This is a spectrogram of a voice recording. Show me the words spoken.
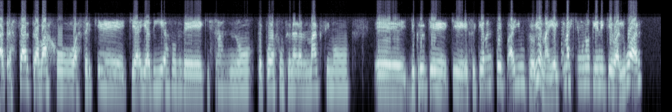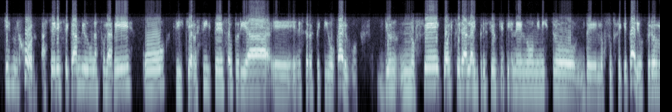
atrasar trabajo, hacer que, que haya días donde quizás no se pueda funcionar al máximo. Eh, yo creo que, que efectivamente hay un problema y el tema es que uno tiene que evaluar qué es mejor, hacer ese cambio de una sola vez o si es que resiste esa autoridad eh, en ese respectivo cargo. Yo no sé cuál será la impresión que tiene el nuevo ministro de los subsecretarios, pero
